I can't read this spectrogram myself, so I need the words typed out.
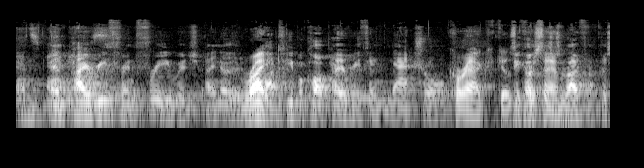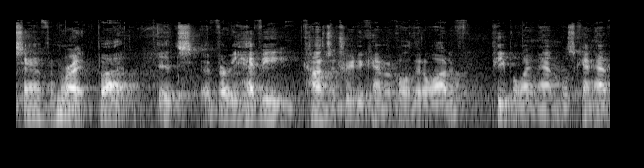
That's And fabulous. pyrethrin free, which I know that a Right. lot of people call pyrethrin natural Correct? Because of because it's chrysanthemum. derived from chrysanthemum. Right. But it's a very heavy concentrated chemical that a lot of people and animals can have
